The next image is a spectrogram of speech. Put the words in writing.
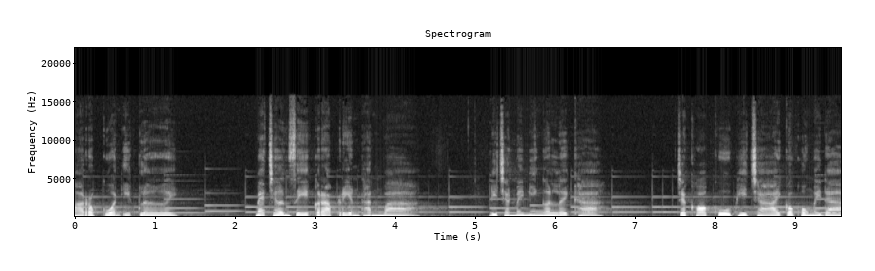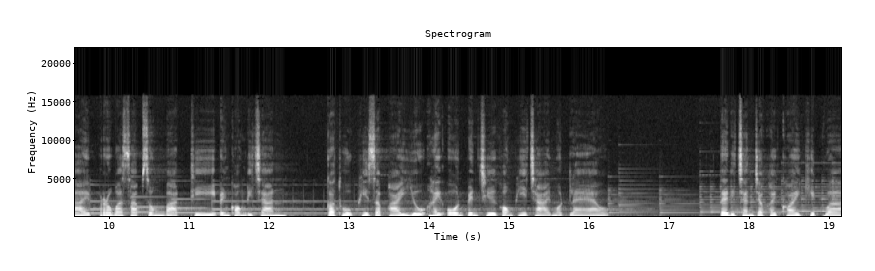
มารบกวนอีกเลย แม่เชิญสีกราบเรียนท่านว่า ดิฉันไม่มีเงินเลยค่ะ จะขอกู้พี่ชายก็คงไม่ได้ เพราะว่าทรัพย์สมบัติที่เป็นของดิฉัน ก็ถูกพี่สะพ้ายยุให้โอนเป็นชื่อของพี่ชายหมดแล้ว แต่ดิฉันจะค่อยๆคคิดว่า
